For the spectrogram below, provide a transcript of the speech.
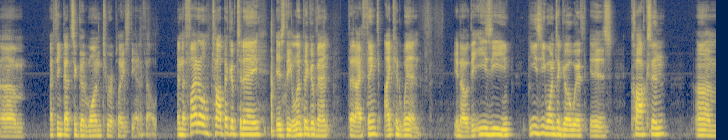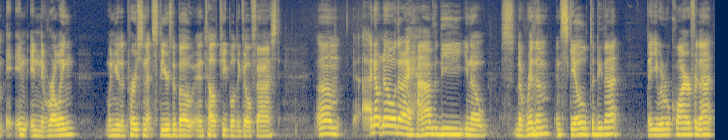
Um, I think that's a good one to replace the NFL. And the final topic of today is the Olympic event that I think I could win. You know, the easy easy one to go with is coxswain um, in in the rowing when you're the person that steers the boat and tells people to go fast. Um, I don't know that I have the you know the rhythm and skill to do that that you would require for that.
